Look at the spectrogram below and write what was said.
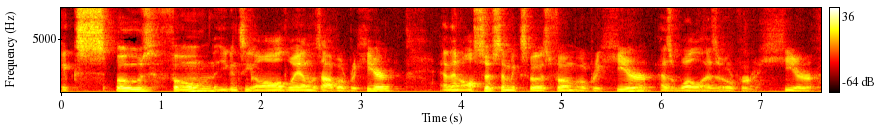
exposed foam that you can see all the way on the top over here and then also some exposed foam over here as well as over here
